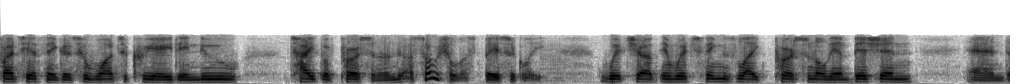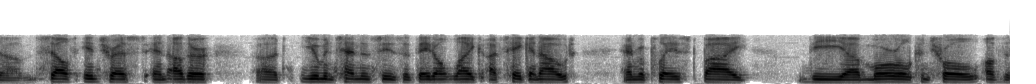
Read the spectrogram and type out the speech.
frontier thinkers who want to create a new type of person, a socialist basically, which uh, in which things like personal ambition and um, self-interest and other uh, human tendencies that they don't like are taken out and replaced by the uh, moral control of the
